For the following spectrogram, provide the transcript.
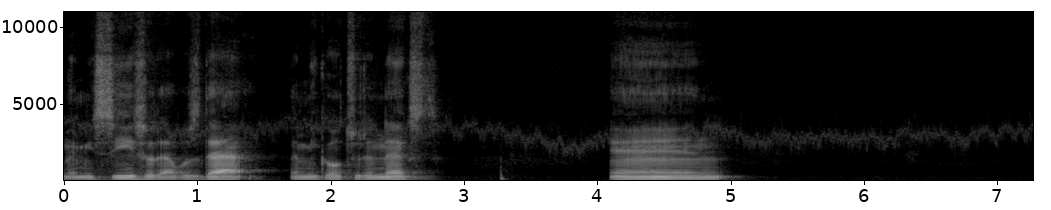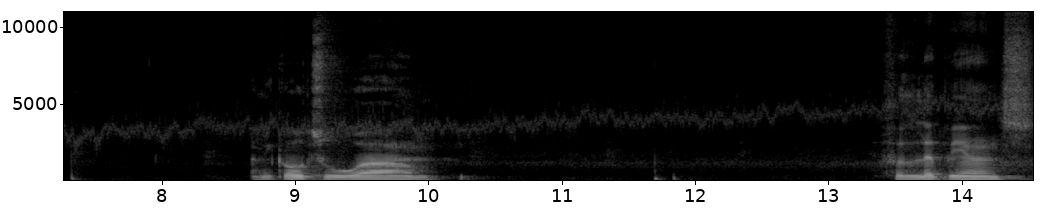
let me see. So that was that. Let me go to the next. And Let me go to um, Philippians.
